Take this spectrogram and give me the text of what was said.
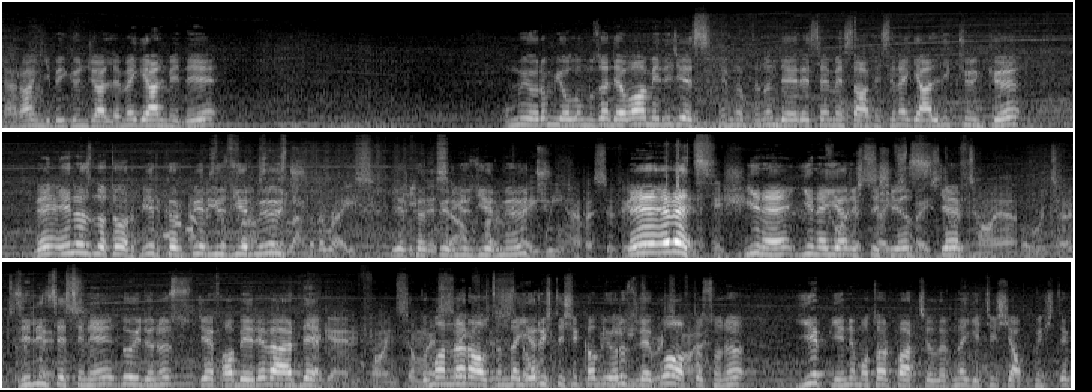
Herhangi bir güncelleme gelmedi. Umuyorum yolumuza devam edeceğiz. Hamilton'ın DRS mesafesine geldik çünkü. Ve en hızlı tur 1.41 123. 1.41 123. Ve evet yine yine yarış dışıyız. Jeff zilin sesini duydunuz. Jeff haberi verdi. Dumanlar altında yarış dışı kalıyoruz ve bu hafta sonu yepyeni motor parçalarına geçiş yapmıştık.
